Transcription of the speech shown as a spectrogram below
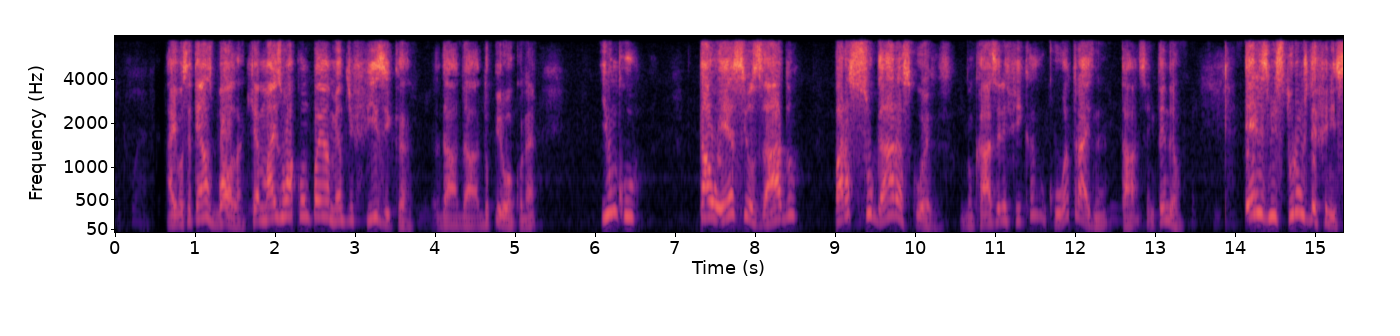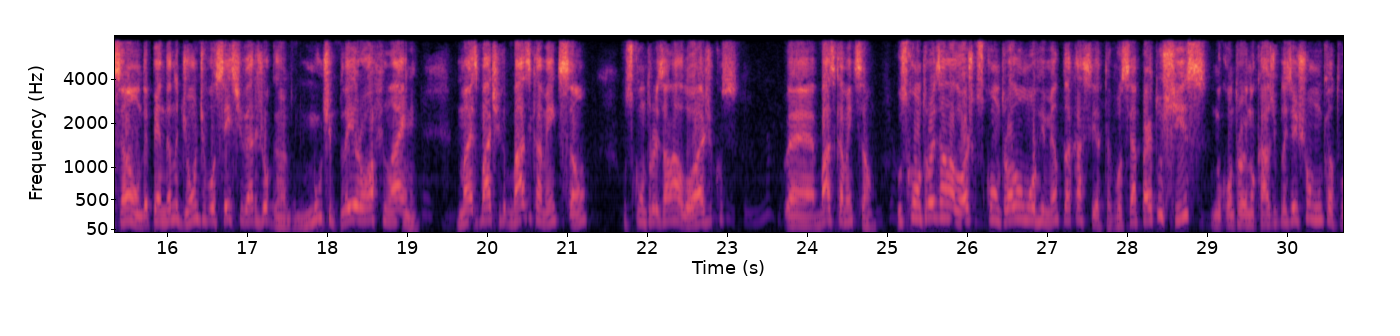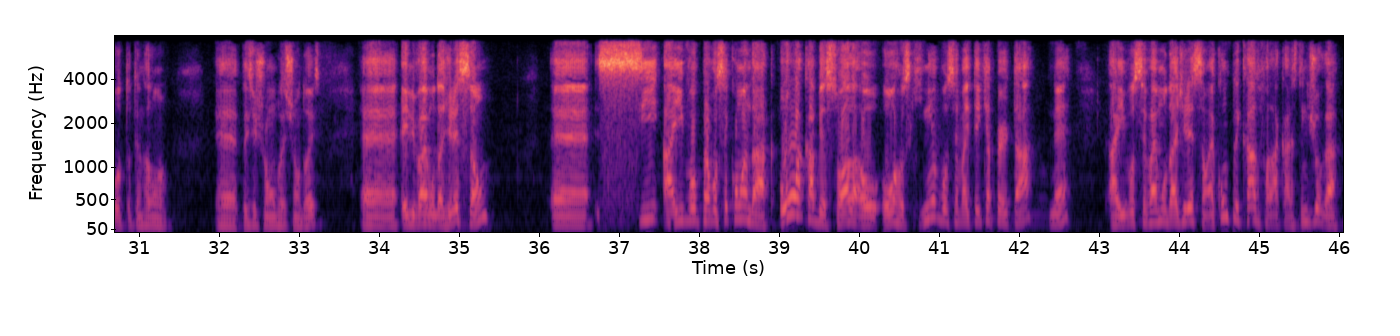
aí você tem as bolas, que é mais um acompanhamento de física da, da, do piroco, né? E um cu. Tal esse usado para sugar as coisas. No caso, ele fica o cu atrás, né? Tá? Você entendeu? Eles misturam de definição dependendo de onde você estiver jogando, multiplayer ou offline. Mas basicamente são os controles analógicos. É, basicamente são. Os controles analógicos controlam o movimento da caceta. Você aperta o X no controle, no caso de PlayStation 1, que eu estou tentando. É, PlayStation 1, PlayStation 2 é, ele vai mudar a direção. É, se aí para você comandar ou a cabeçola ou, ou, a rosquinha, você vai ter que apertar, né? Aí você vai mudar a direção. É complicado falar, cara, você tem que jogar.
